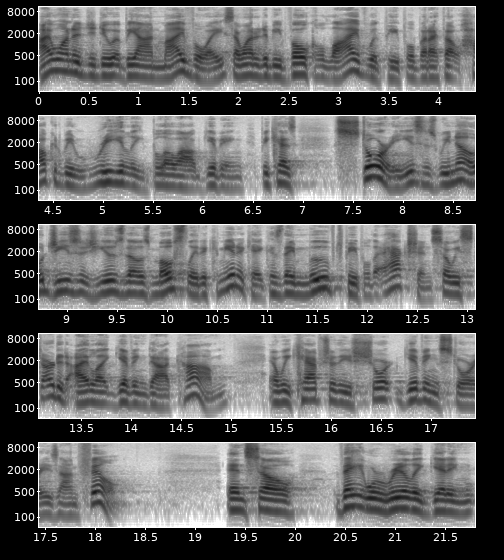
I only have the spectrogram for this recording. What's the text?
I wanted to do it beyond my voice. I wanted to be vocal live with people, but I thought, how could we really blow out giving? Because stories, as we know, Jesus used those mostly to communicate because they moved people to action. So we started i like ilikegiving.com and we capture these short giving stories on film. And so they were really getting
